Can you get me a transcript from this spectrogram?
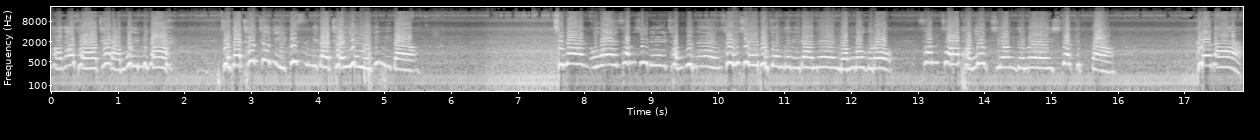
작아서 잘 안 보입니다. 제가 천천히 읽겠습니다. 저희의 얘기입니다. 지난 5월 30일 정부는 손실보전금이라는 명목으로 3차 방역지원금을 시작했다. 그러나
